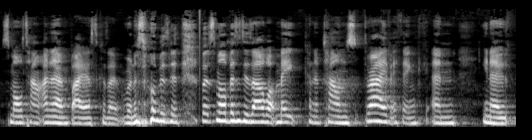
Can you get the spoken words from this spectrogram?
small town, I know I'm biased because I run a small business, but small businesses are what make kind of towns thrive, I think, and, you know,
